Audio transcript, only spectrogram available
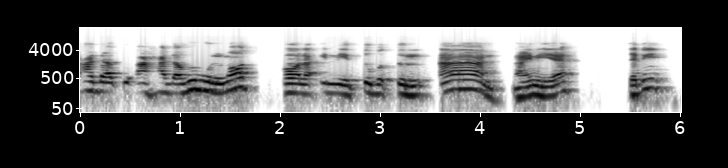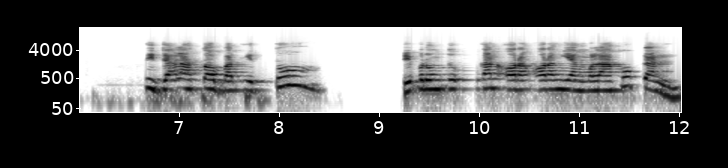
ahadatu ahadahumul maut qala inni tubtul an. Nah ini ya. Jadi tidaklah tobat itu diperuntukkan orang-orang yang melakukan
